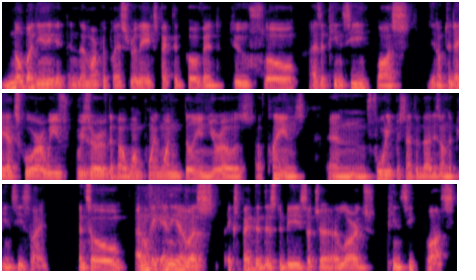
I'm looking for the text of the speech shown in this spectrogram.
nobody in the marketplace really expected COVID to flow as a P&C loss. You know, today at SCOR, we've reserved about 1.1 billion euros of claims and 40% of that is on the P&C side. And so I don't think any of us expected this to be such a, a large P&C loss.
